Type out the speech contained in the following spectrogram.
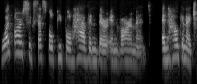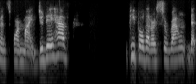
what are successful people have in their environment and how can i transform mine do they have people that are surround that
